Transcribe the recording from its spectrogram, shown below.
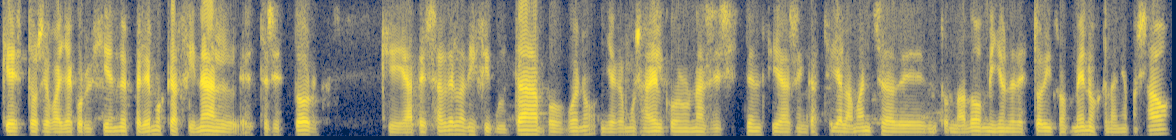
que esto se vaya corrigiendo, esperemos que al final este sector que a pesar de la dificultad, pues bueno, llegamos a él con unas existencias en Castilla-La Mancha de en torno a dos millones de hectolitros menos que el año pasado,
